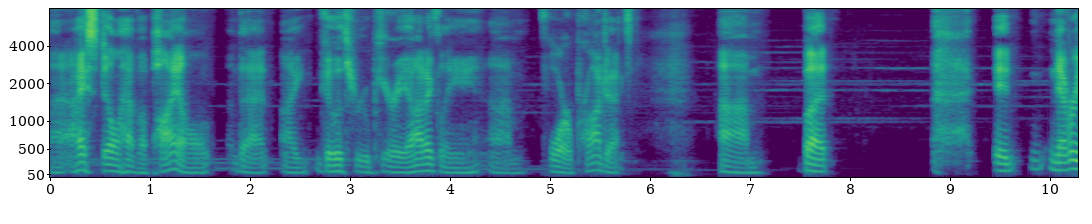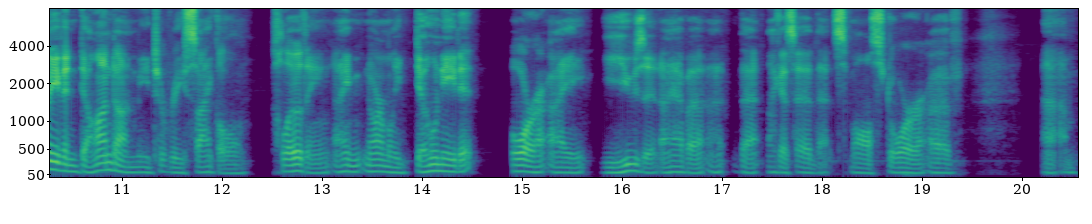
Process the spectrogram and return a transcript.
I still have a pile that I go through periodically um, for projects. Um, but it never even dawned on me to recycle clothing. I normally donate it or I use it. I have a that, like I said, that small store of um,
